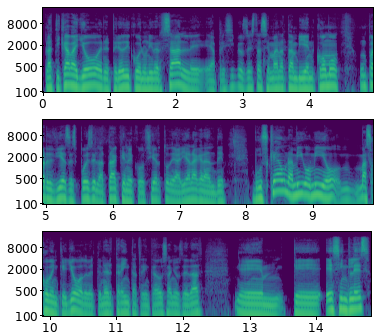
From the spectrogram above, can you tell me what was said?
Platicaba yo en el periódico El Universal eh, a principios de esta semana también cómo un par de días después del ataque en el concierto de Ariana Grande, busqué a un amigo mío, más joven que yo, debe tener 30, 32 años de edad, em, que es inglés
